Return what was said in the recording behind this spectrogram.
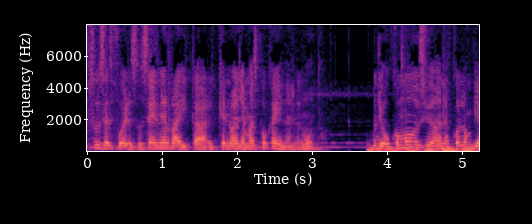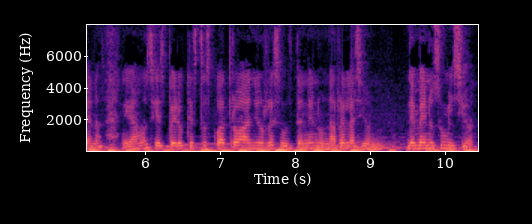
sus esfuerzos en erradicar que no haya más cocaína en el mundo. Yo como ciudadana colombiana, digamos, y espero que estos cuatro años resulten en una relación de menos sumisión,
